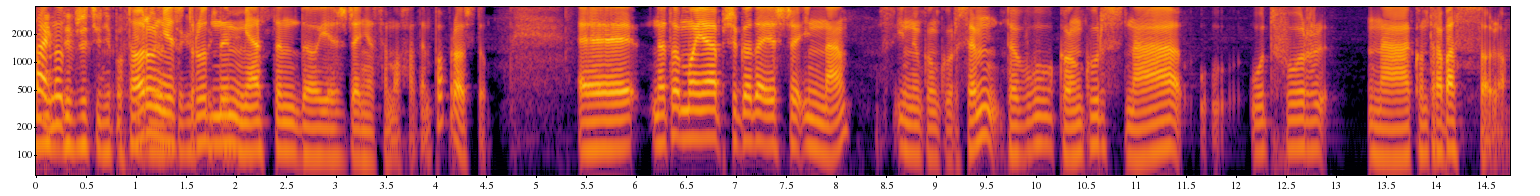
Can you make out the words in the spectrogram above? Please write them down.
Tak, Nigdy no, w życiu nie powtórzyłem. Torun jest trudnym miastem do jeżdżenia samochodem, po prostu. E, no to moja przygoda jeszcze inna z innym konkursem. To był konkurs na utwór na kontrabas solo.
